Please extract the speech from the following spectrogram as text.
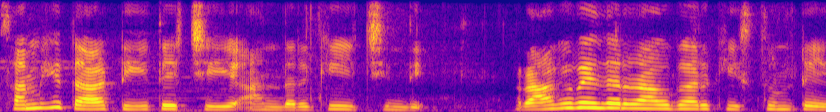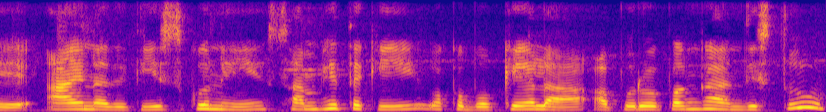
సంహిత టీ తెచ్చి అందరికీ ఇచ్చింది. రాఘవేంద్రరావు గారికి ఇస్తుంటే ఆయన అది తీసుకుని సంహితకి ఒక బొకేలా అపురూపంగా అందిస్తూ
